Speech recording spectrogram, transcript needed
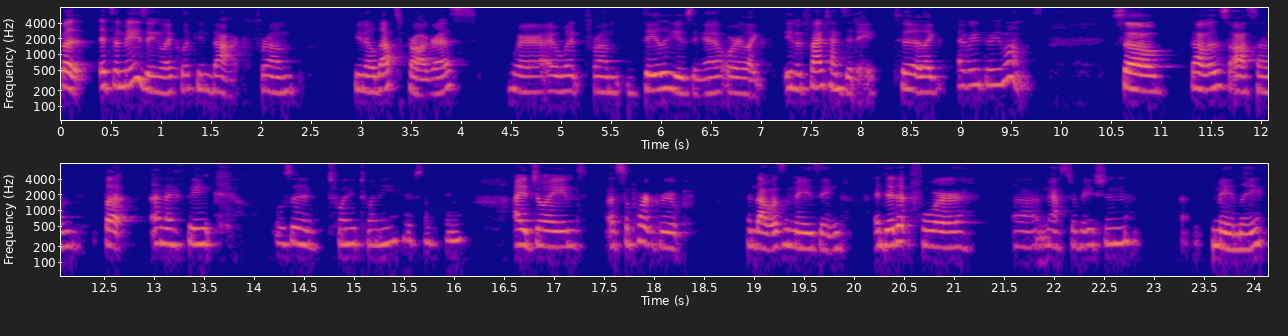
but it's amazing, like, looking back from, you know, that's progress where I went from daily using it or like even five times a day to like every three months. So that was awesome. But, and I think was it 2020 or something? I joined a support group, and that was amazing. I did it for uh, masturbation uh, mainly,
